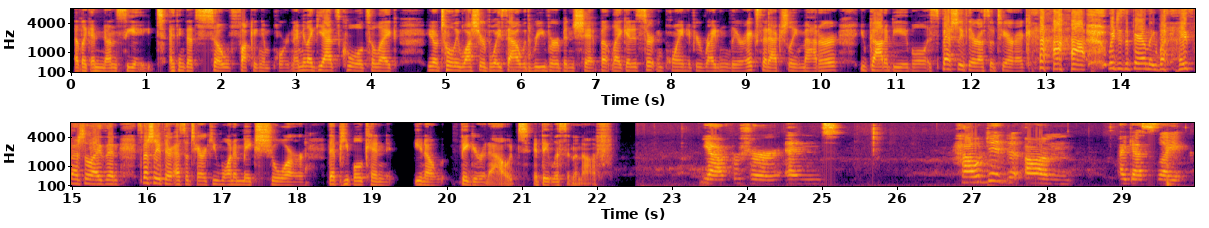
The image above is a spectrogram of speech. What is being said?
like enunciate. I think that's so fucking important. I mean, like, yeah, it's cool to like, you know, totally wash your voice out with reverb and shit. But like at a certain point, if you're writing lyrics that actually matter, you gotta be able, especially if they're esoteric, which is apparently what I specialize in, especially if they're esoteric, you want to make sure that people can, you know, figure it out if they listen enough. Yeah, for sure. And how did, um, I guess like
